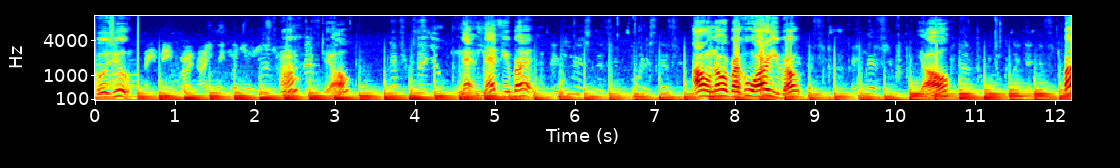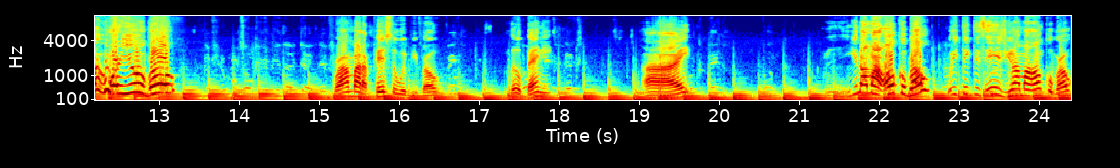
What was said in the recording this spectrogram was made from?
Who, who's you? Huh? Yo. Ne nephew, bro. I don't know, bro. Who are you, bro? Yo. Bro, who are you, bro? Bro, I'm about to pistol whip you, bro. Little Benny. Alright. You not my uncle, bro. What do you think this is? You not my uncle, bro.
